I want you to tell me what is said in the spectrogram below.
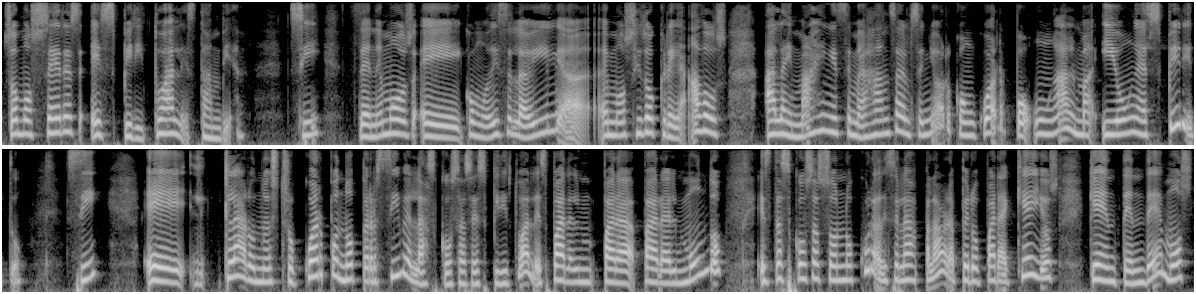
somos seres espirituales también. Sí, tenemos, eh, como dice la Biblia, hemos sido creados a la imagen y semejanza del Señor, con cuerpo, un alma y un espíritu. ¿Sí? Eh, claro, nuestro cuerpo no percibe las cosas espirituales. Para el, para, para el mundo, estas cosas son locura, dice la palabra, pero para aquellos que entendemos,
